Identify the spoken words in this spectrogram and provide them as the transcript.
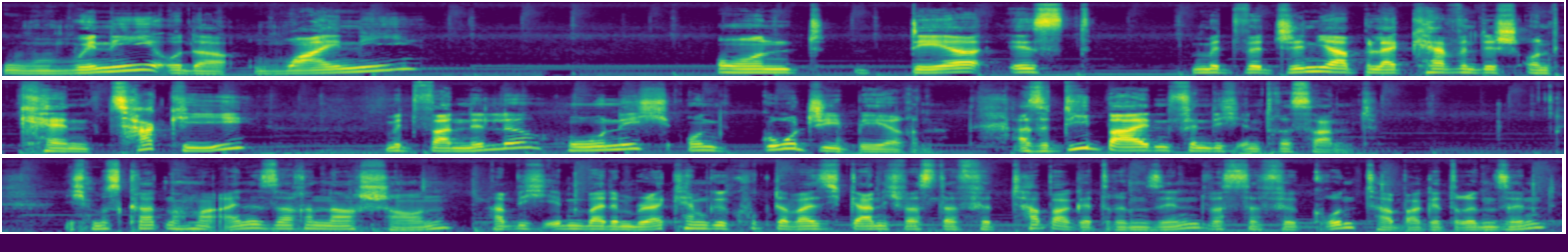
Winnie oder Winnie. Und der ist mit Virginia Black Cavendish und Kentucky mit Vanille, Honig und Goji-Beeren. Also die beiden finde ich interessant. Ich muss gerade noch mal eine Sache nachschauen. Habe ich eben bei dem Rackham geguckt, da weiß ich gar nicht, was da für Tabake drin sind, was da für Grundtabake drin sind.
